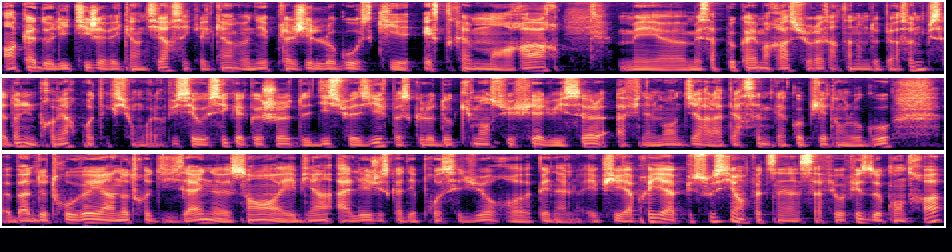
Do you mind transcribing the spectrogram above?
en cas de litige avec un tiers si quelqu'un venait plagier le logo, ce qui est extrêmement rare, mais, mais ça peut quand même rassurer un certain nombre de personnes, puis ça donne une première protection. Voilà. Puis c'est aussi quelque chose de dissuasif parce que le document suffit à lui seul à finalement dire à la personne qui a copié ton logo euh, ben, de trouver un autre design sans eh bien, aller jusqu'à des procédures euh, pénales. Et puis après, il n'y a plus de souci, en fait, ça, fait office de contrat.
